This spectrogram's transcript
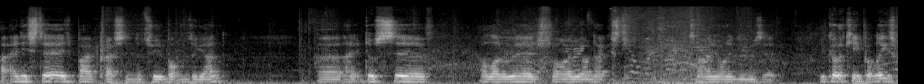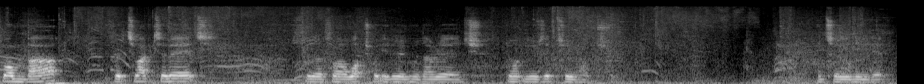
at any stage by pressing the two buttons again. Uh, and it does save a lot of rage for your next time you want to use it. You've got to keep at least one bar for it to activate. So therefore watch what you're doing with that rage. Don't use it too much until you need it.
